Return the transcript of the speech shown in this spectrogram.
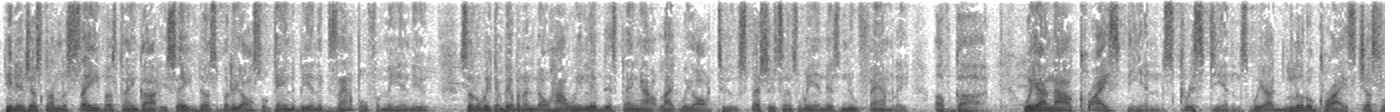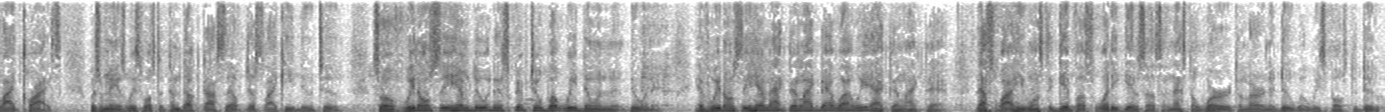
He didn't just come to save us, thank God he saved us, but he also came to be an example for me and you so that we can be able to know how we live this thing out like we ought to, especially since we're in this new family of God. We are now Christians, Christians. We are little Christ, just like Christ, which means we're supposed to conduct ourselves just like he do too. So if we don't see him do it in scripture, what we doing doing it? If we don't see him acting like that, why we acting like that? That's why he wants to give us what he gives us, and that's the word to learn to do what we're supposed to do.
